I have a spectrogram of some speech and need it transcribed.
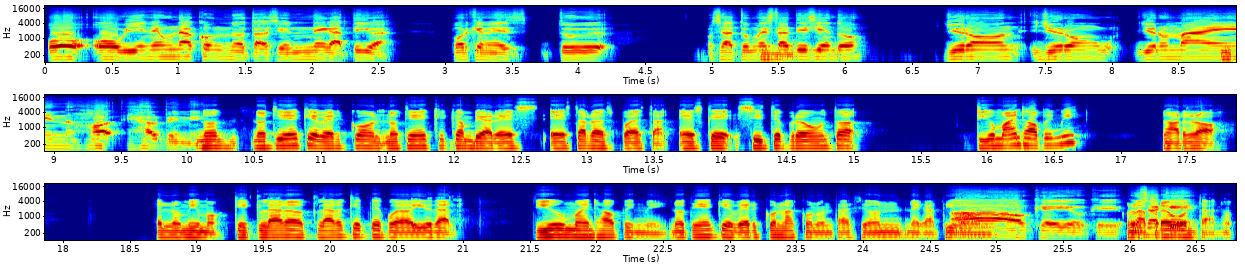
O, o viene una connotación negativa. Porque me, tú, o sea, tú me estás Mm. diciendo, you don't, you don't, you don't mind hel- helping me. No, no tiene que ver con, no tiene que cambiar es, esta respuesta. Es que si te pregunto, ¿Do you mind helping me? Not at all. Es lo mismo, que claro, claro que te puedo ayudar. Do you mind helping me? No tiene que ver con la connotación negativa, Ah, ok, ok. con O la sea que- pregunta, ¿no?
